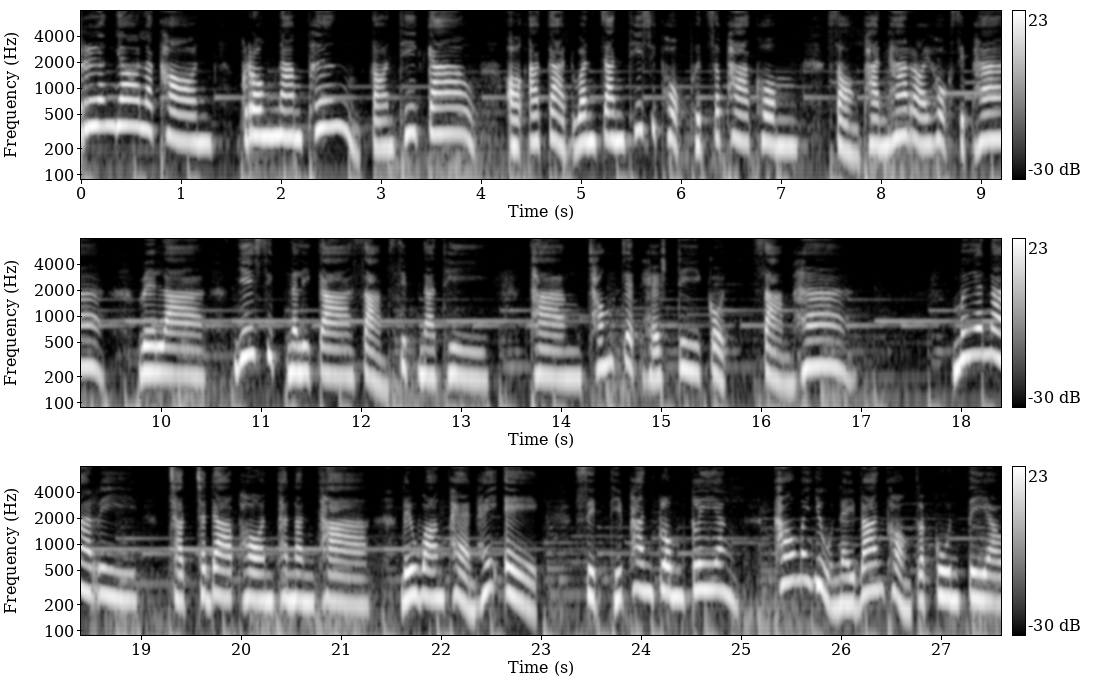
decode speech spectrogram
เรื่องย่อละคร กรงน้ำพึ่งตอนที่ 9 ออกอากาศวันจันทร์ที่ 16 พฤษภาคม 2565 เวลา 20นาฬิกา30 นาที ทางช่อง 7 HD กด 35 เมื่อนารี ชัดชดาพรธนันทา ได้วางแผนให้เอก สิทธิพันธ์กลมเกลี้ยง เข้ามาอยู่ในบ้านของตระกูลเตียว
